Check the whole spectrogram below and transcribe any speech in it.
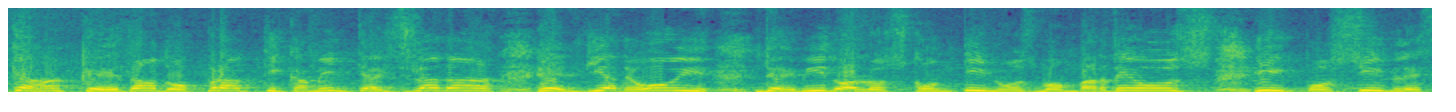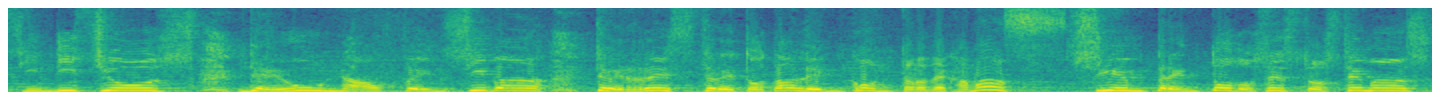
que ha quedado prácticamente aislada el día de hoy debido a los continuos bombardeos y posibles indicios de una ofensiva terrestre total en contra de Hamas. Siempre en todos estos temas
